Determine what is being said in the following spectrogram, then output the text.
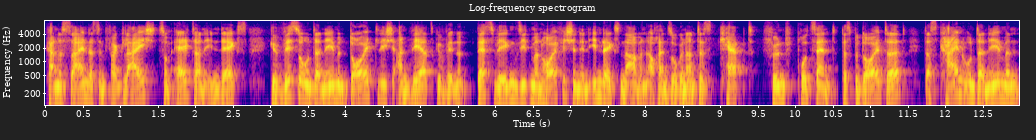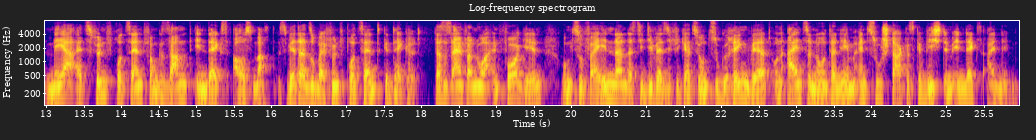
kann es sein, dass im Vergleich zum Elternindex gewisse Unternehmen deutlich an Wert gewinnen. Deswegen sieht man häufig in den Indexnamen auch ein sogenanntes Capped 5%. Das bedeutet, dass kein Unternehmen mehr als 5% vom Gesamtindex ausmacht. Es wird also bei 5% gedeckelt. Das ist einfach nur ein Vorgehen, um zu verhindern, dass die Diversifikation zu gering wird und einzelne Unternehmen ein zu starkes Gewicht im Index einnehmen.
